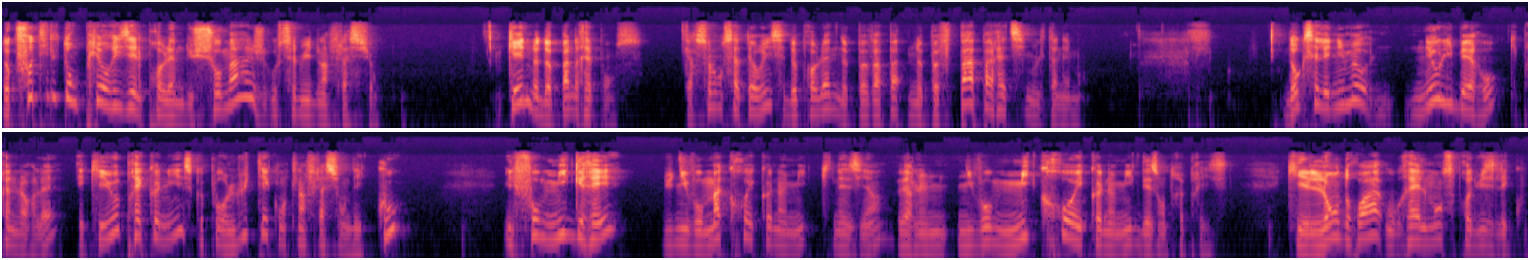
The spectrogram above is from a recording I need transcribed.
Donc faut-il donc prioriser le problème du chômage ou celui de l'inflation? Keynes ne donne pas de réponse, car selon sa théorie, ces deux problèmes ne peuvent pas, ne peuvent pas apparaître simultanément. Donc c'est les néolibéraux qui prennent leur lait et qui eux préconisent que pour lutter contre l'inflation des coûts, il faut migrer du niveau macroéconomique keynésien vers le niveau microéconomique des entreprises, qui est l'endroit où réellement se produisent les coûts.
